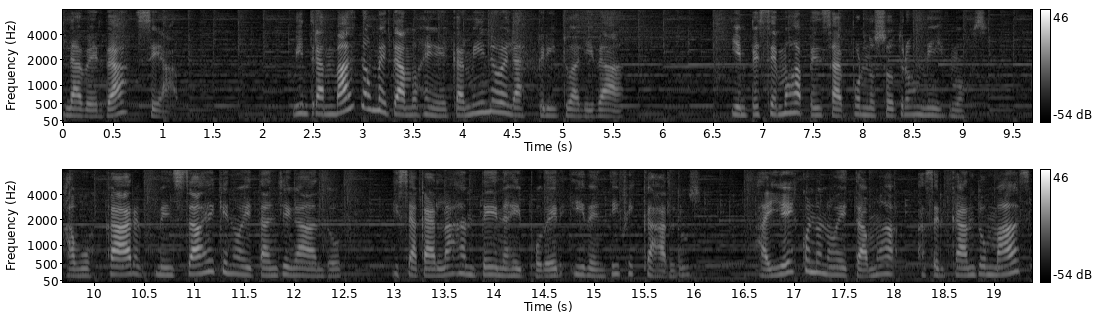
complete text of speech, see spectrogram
la verdad se abre. Mientras más nos metamos en el camino de la espiritualidad y empecemos a pensar por nosotros mismos, a buscar mensajes que nos están llegando y sacar las antenas y poder identificarlos, ahí es cuando nos estamos acercando más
